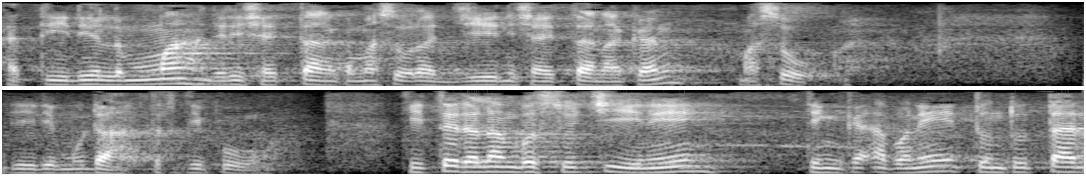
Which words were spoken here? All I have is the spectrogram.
Hati dia lemah jadi syaitan akan masuklah. Jin syaitan akan masuk. Jadi dia mudah tertipu. Kita dalam bersuci ni tingkat apa ni tuntutan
